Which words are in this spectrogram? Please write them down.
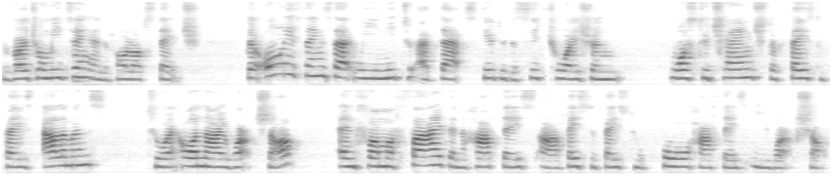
the virtual meeting, and the follow-up stage. The only things that we need to adapt due to the situation was to change the face-to-face -face elements to an online workshop and from a five and a half days uh, face-to-face to four half days e-workshop.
